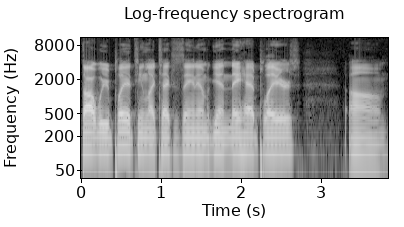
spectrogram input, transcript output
thought we'd play a team like Texas A&M again. They had players, um,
